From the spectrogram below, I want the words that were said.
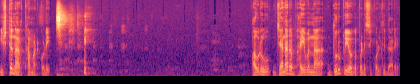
ಇಷ್ಟನ್ನು ಅರ್ಥ ಮಾಡ್ಕೊಳ್ಳಿ. ಅವರು ಜನರ ಭಯವನ್ನು ದುರುಪಯೋಗಪಡಿಸಿಕೊಳ್ತಿದ್ದಾರೆ.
